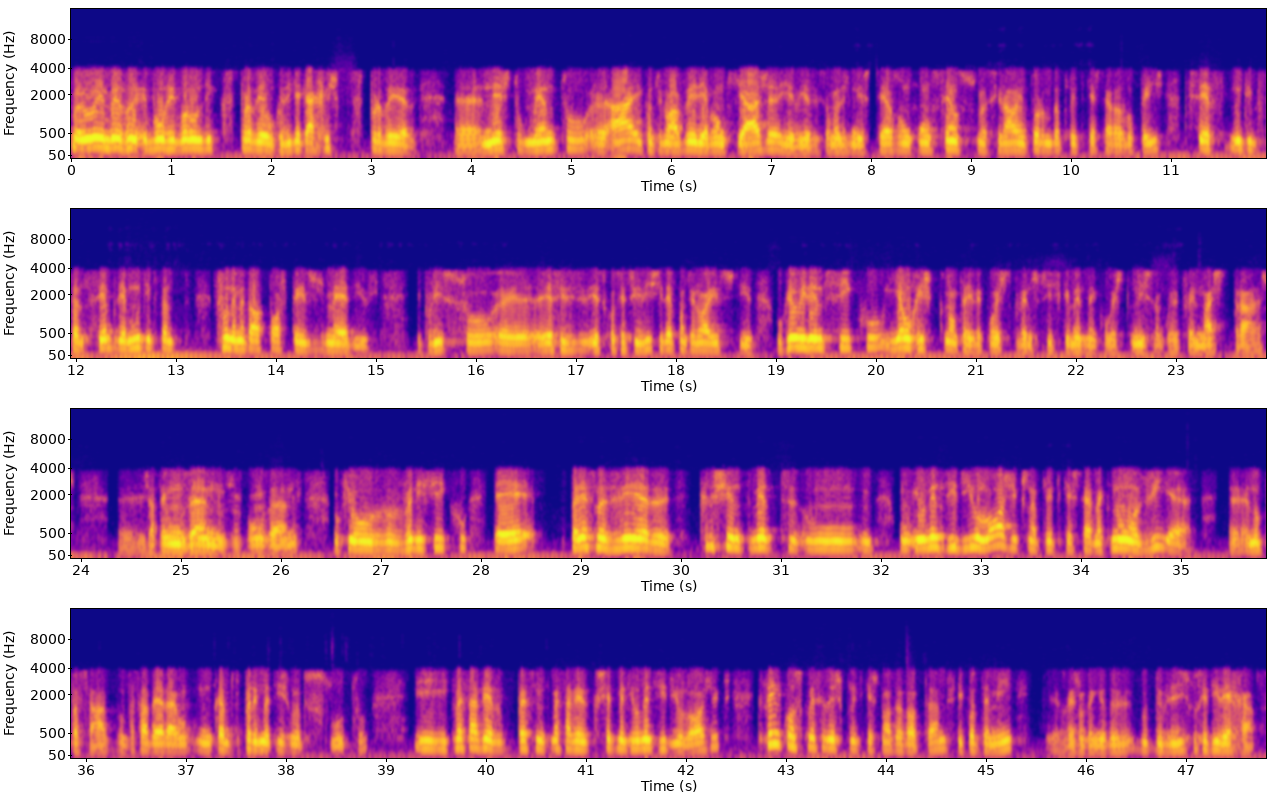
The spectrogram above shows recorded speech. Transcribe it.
Eu, em bom rigor, não digo que se perdeu, o que digo é que há risco de se perder. Uh, neste momento uh, há e continua a haver, e é bom que haja, e aliás isso é uma das minhas teses, um consenso nacional em torno da política externa do país, porque isso é muito importante sempre e é muito importante, fundamental para os países médios e por isso eh, esse, esse, consenso existe e deve continuar a existir. O que eu identifico, e é um risco que não tem a ver com este governo especificamente, nem com este ministro, é uma coisa que vem mais de trás, eh, já tem uns anos, uns bons anos, o que eu verifico é, parece-me haver crescentemente um, um, elementos ideológicos na política externa que não havia eh, no passado. No passado era um campo de pragmatismo absoluto e, começa a haver, parece-me começa a haver crescentemente elementos ideológicos que têm consequências das políticas que nós adotamos e quanto a mim, aliás não tenho dúvida disso, no sentido errado.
